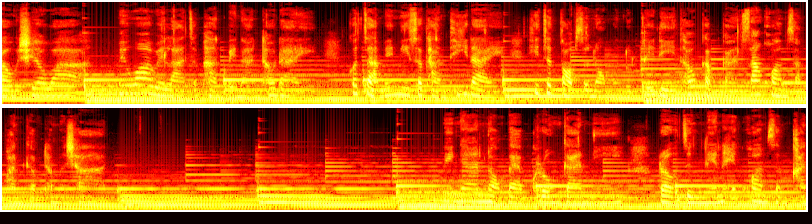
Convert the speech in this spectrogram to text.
เราเชื่อว่าไม่ว่าเวลาจะผ่านไปนานเท่าใด ก็จะไม่มีสถานที่ใดที่จะตอบสนองมนุษย์ได้ดีเท่ากับการสร้างความสัมพันธ์กับธรรมชาติ ในงานออกแบบโครงการนี้ เราจึงเน้นให้ความสำคัญ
